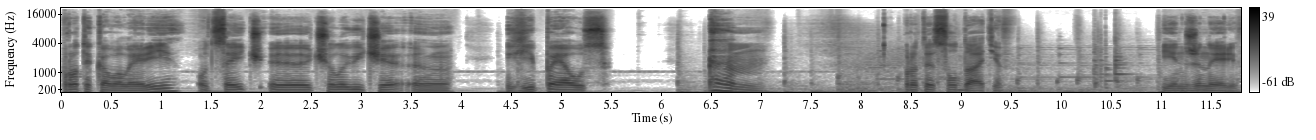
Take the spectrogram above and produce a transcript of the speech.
Проти кавалерії. Оцей е, чоловіче е... Гіпеус. Проти солдатів і інженерів.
